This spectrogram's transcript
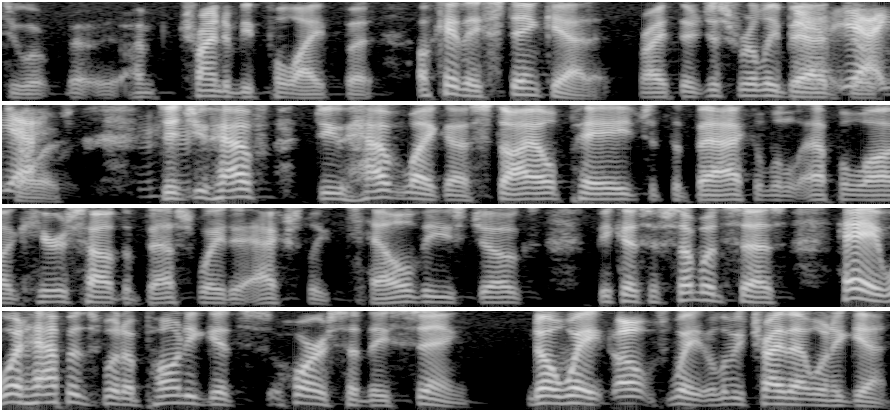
do it uh, i'm trying to be polite but okay they stink at it right? They're just really bad yeah, joke yeah, tellers. Mm-hmm. did you have do you have like a style page at the back a little epilogue? Here's how the best way to actually tell these jokes because if someone says hey what happens when a pony gets hoarse and they sing no, wait. Oh, wait. Let me try that one again.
